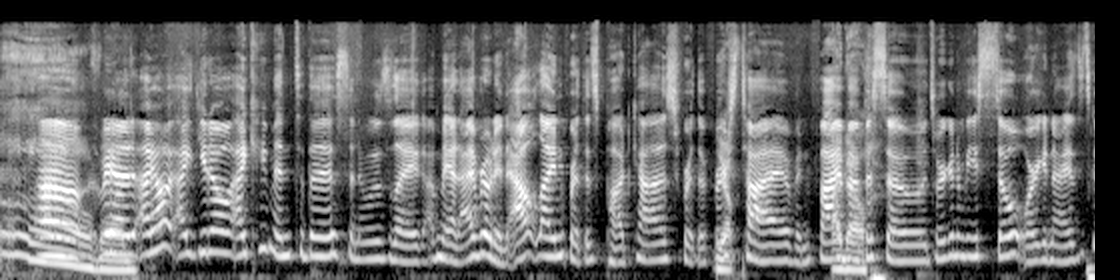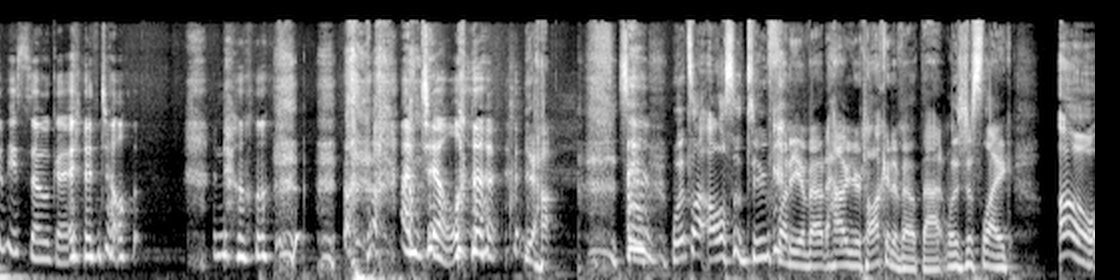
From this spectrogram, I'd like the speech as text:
oh Oh man, I, I, you know, I came into this and it was like, man, I wrote an outline for this podcast for the first time in five episodes. We're gonna be so organized. It's gonna be so good until, until, until. Yeah. So what's also too funny about how you're talking about that was just like, oh,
